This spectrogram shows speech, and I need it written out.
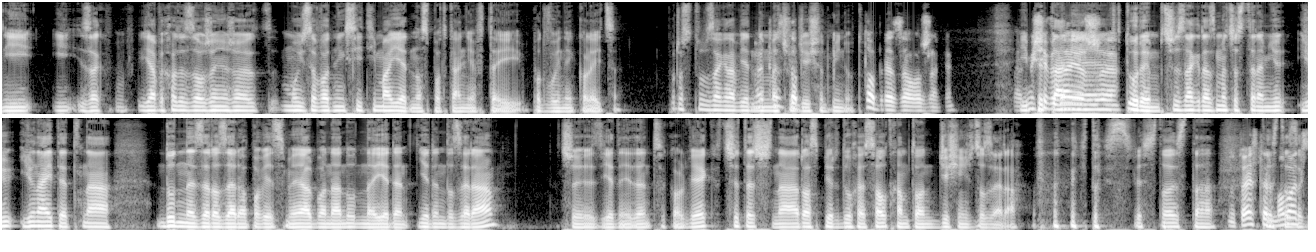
I, i za, ja wychodzę z założenia, że mój zawodnik City ma jedno spotkanie w tej podwójnej kolejce. Po prostu zagra w jednym no meczu 10 minut. Dobre założenie. Tak, I mi pytanie, wydaje, że... w którym? Czy zagra z Manchesterem United na nudne 0-0 powiedzmy, albo na nudne 1, 1 do 0, czy 1-1 cokolwiek, czy też na rozpierduchę Southampton 10 do 0. to jest, wiesz, to jest ta no to jest ten to moment,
